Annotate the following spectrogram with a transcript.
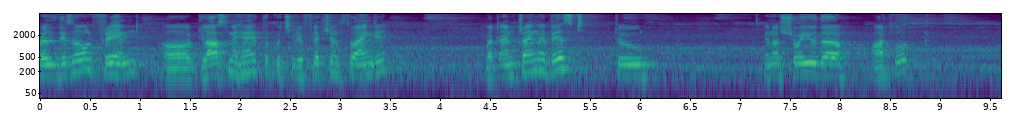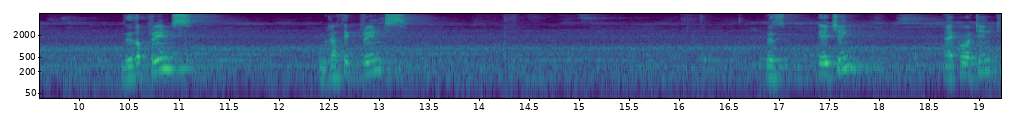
well this all framed और ग्लास में है तो कुछ रिफ्लेक्शंस तो आएँगे. But I am trying my best to you know show you the art work this the prints prints. This etching, aqua tint.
